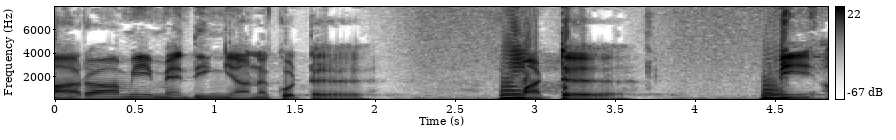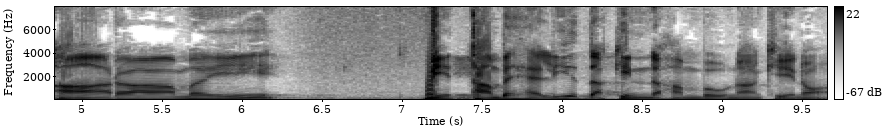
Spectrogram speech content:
ආරාමේ මැදින් යනකොට මට මේ ආරාමයේ මේ තඹ හැලිය දකින්න හම්බ වුණා කියනවා.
